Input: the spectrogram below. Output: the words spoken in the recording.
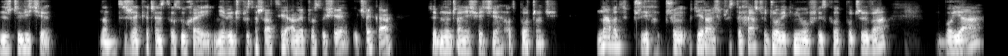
Rzeczywiście nad rzekę często, słuchaj, nie wiem, czy przyznasz rację, ale po prostu się ucieka, żeby na świecie odpocząć. Nawet przy, przy, się przez te haszcze człowiek mimo wszystko odpoczywa, bo ja,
